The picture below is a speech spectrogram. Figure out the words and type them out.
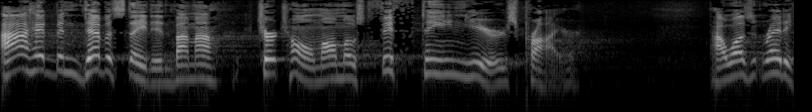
I had been devastated by my church home almost 15 years prior. I wasn't ready.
